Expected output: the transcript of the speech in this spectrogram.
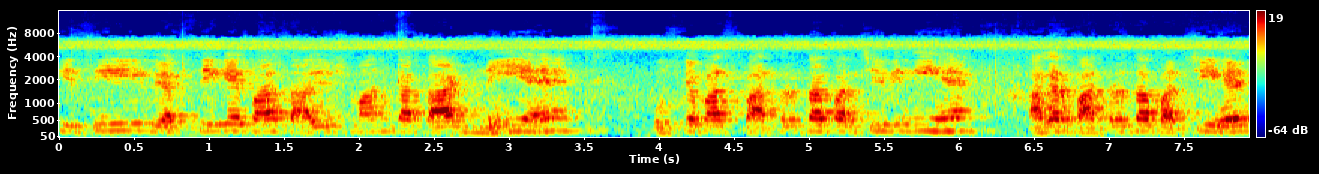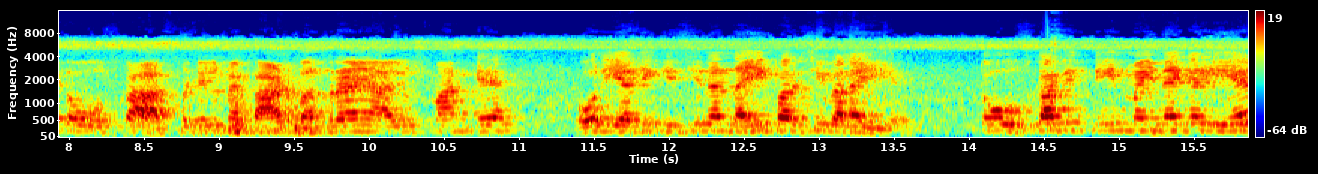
किसी व्यक्ति के पास आयुष्मान का कार्ड नहीं है उसके पास पात्रता पर्ची भी नहीं है अगर पात्रता पर्ची है तो उसका हॉस्पिटल में कार्ड बन रहे हैं आयुष्मान के और यदि किसी ने नई पर्ची बनाई है तो उसका भी तीन महीने के लिए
